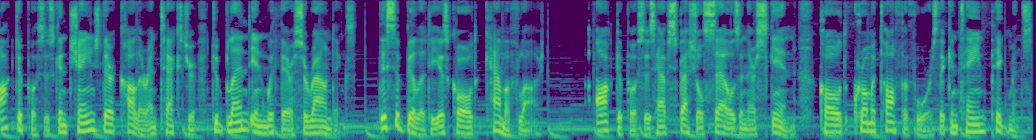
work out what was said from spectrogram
Octopuses can change their color and texture to blend in with their surroundings. This ability is called camouflage. Octopuses have special cells in their skin called chromatophores that contain pigments.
